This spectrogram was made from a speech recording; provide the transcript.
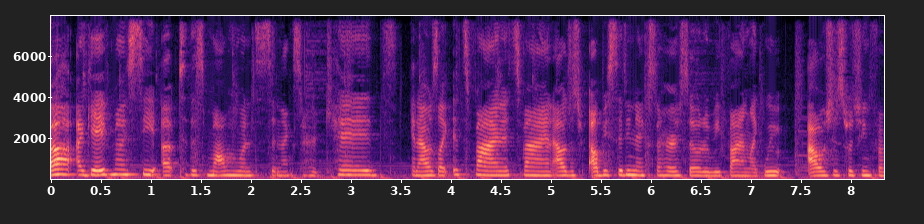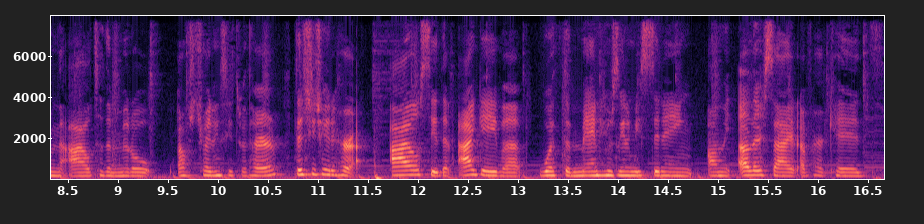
uh, I gave my seat up to this mom who wanted to sit next to her kids, and I was like, "It's fine, it's fine. I'll just I'll be sitting next to her, so it'll be fine." Like we, I was just switching from the aisle to the middle. I was trading seats with her. Then she traded her aisle seat that I gave up with the man who's gonna be sitting on the other side of her kids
